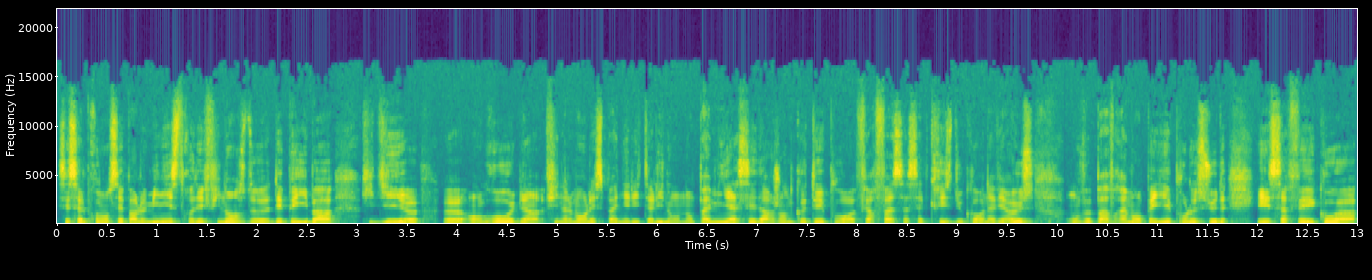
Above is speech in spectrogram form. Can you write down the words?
celle prononcée par le ministre des Finances de, des Pays-Bas, qui dit, euh, euh, en gros, eh bien, finalement, l'Espagne et l'Italie n'ont pas mis assez d'argent de côté pour faire face à cette crise du coronavirus. On ne veut pas vraiment payer pour le Sud. Et ça fait écho à,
